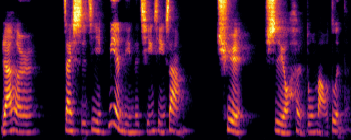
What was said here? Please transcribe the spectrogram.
然而。在实际面临的情形上，却是有很多矛盾的。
